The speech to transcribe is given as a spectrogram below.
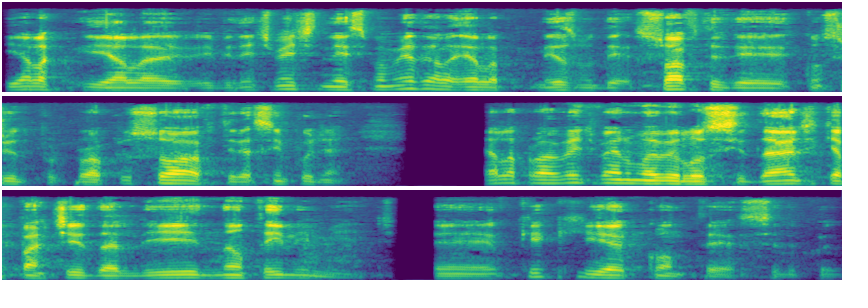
E ela, e ela evidentemente, nesse momento, ela, ela mesmo de, software de, construído por próprio software, assim por diante. Ela provavelmente vai numa velocidade que a partir dali não tem limite. É, o que, que acontece depois?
